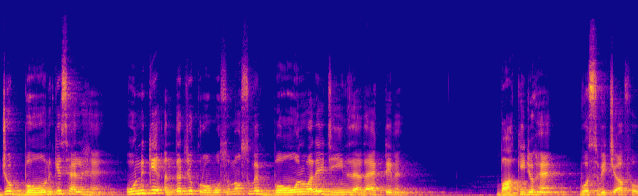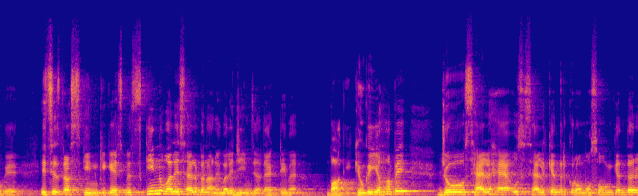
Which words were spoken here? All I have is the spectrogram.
जो बोन के सेल हैं, उनके अंदर जो क्रोमोसोम है, उसमें बोन वाले जीन ज़्यादा एक्टिव हैं। बाकी जो हैं वो स्विच ऑफ़ हो गए। इसी तरह स्किन के केस में स्किन वाले सेल बनाने वाले जीन ज़्यादा एक्टिव हैं। बाकी क्योंकि यहाँ पे जो सेल है उस सेल के अंदर क्रोमोसोम के अंदर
